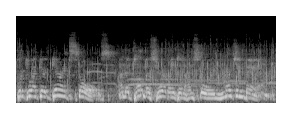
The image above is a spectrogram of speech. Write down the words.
for director Derek Scholes and the Thomas Worthington High School Marching Band.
